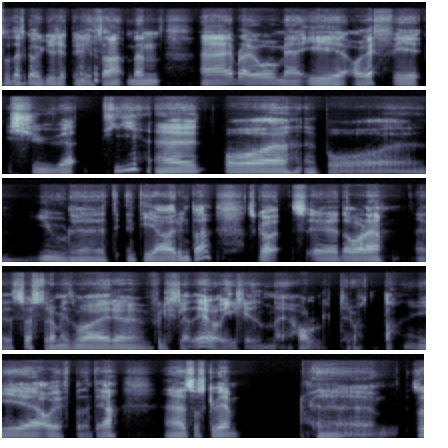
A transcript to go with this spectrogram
så det skal du ikke kimse av. Men jeg blei jo med i AUF i 2010, eh, på, på juletida rundt. Eh, da var det søstera mi som var eh, fylkesleder, og gikk litt sånn halvtrått i AUF på den tida. Eh, Så skulle vi Eh, så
